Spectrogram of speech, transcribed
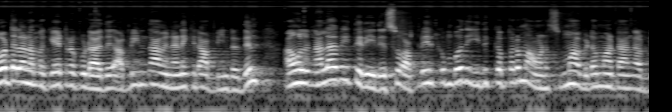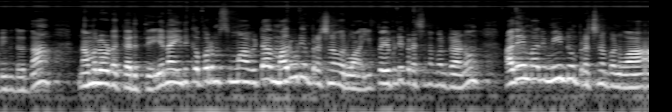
ஹோட்டலை நம்ம கேட்டக்கூடாது அப்படின்னு தான் அவன் நினைக்கிறான் அப்படின்றது அவங்களுக்கு நல்லாவே தெரியுது. ஸோ அப்படி இருக்கும்போது இதுக்கப்புறம் அவனை சும்மா விட மாட்டாங்க அப்படின்றது தான் நம்மளோட கருத்து. ஏன்னா இதுக்கப்புறம் சும்மா விட்டால் மறுபடியும் பிரச்சனை வருவான். இப்போ எப்படி பிரச்சனை பண்ணுறானோ அதே மாதிரி மீண்டும் பிரச்சனை பண்ணுவான்.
